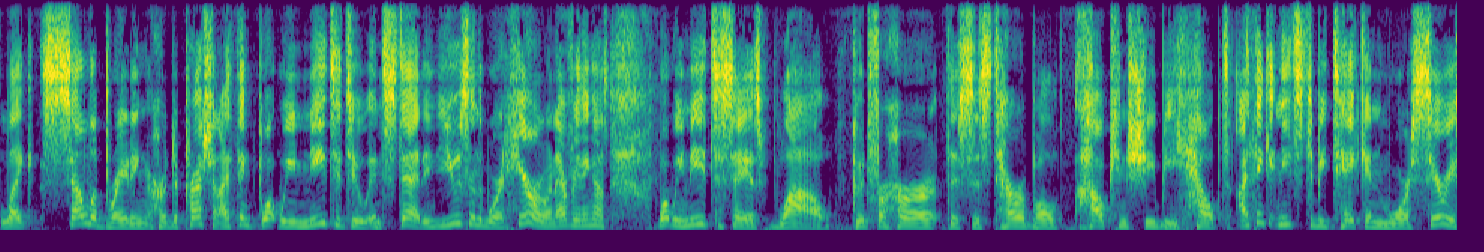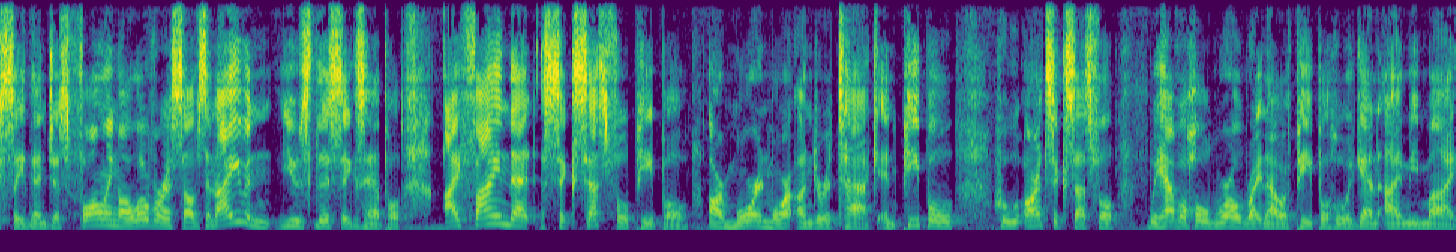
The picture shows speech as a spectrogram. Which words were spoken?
like celebrating her depression. I think what we need to do instead, and using the word hero and everything else, what we need to say is, wow, good for her. This is terrible. How can she be helped? I think it needs to be taken more seriously than just falling all over ourselves. And I even use this example. I find that successful people are more and more under attack, and people who aren't successful, we have a whole world right now of people who, again, I me my.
